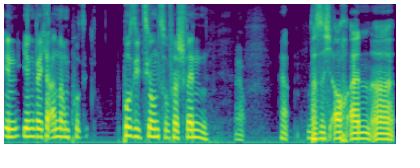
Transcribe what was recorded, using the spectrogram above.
in irgendwelche anderen Posi Positionen zu verschwenden. Was ich auch einen äh,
